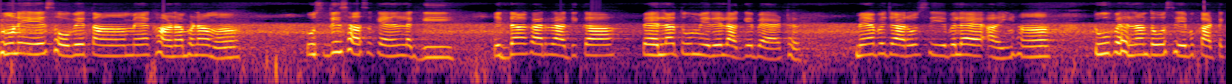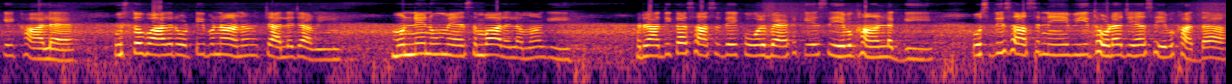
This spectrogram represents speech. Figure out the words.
ਹੁਣ ਇਹ ਸੋਵੇ ਤਾਂ ਮੈਂ ਖਾਣਾ ਬਣਾਵਾਂ। ਉਸ ਦੀ ਸੱਸ ਕਹਿਣ ਲੱਗੀ, ਇਦਾਂ ਕਰ ਰਾਧਿਕਾ, ਪਹਿਲਾਂ ਤੂੰ ਮੇਰੇ ਲਾਗੇ ਬੈਠ। ਮੈਂ ਬਾਜ਼ਾਰੋਂ ਸੇਬ ਲੈ ਆਈ ਹਾਂ। ਤੂੰ ਪਹਿਲਾਂ ਦੋ ਸੇਬ ਕੱਟ ਕੇ ਖਾ ਲੈ। ਉਸ ਤੋਂ ਬਾਅਦ ਰੋਟੀ ਬਣਾਉਣ ਚੱਲ ਜਾਵੀਂ। ਮੁੰਨੇ ਨੂੰ ਮੈਂ ਸੰਭਾਲ ਲਵਾਂਗੀ। ਰਾਧਿਕਾ ਸੱਸ ਦੇ ਕੋਲ ਬੈਠ ਕੇ ਸੇਬ ਖਾਣ ਲੱਗੀ। ਉਸ ਦੀ ਸੱਸ ਨੇ ਵੀ ਥੋੜਾ ਜਿਹਾ ਸੇਬ ਖਾਧਾ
